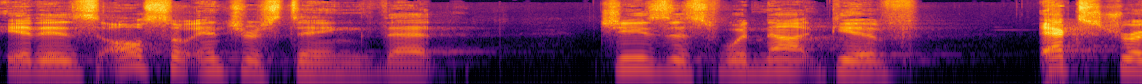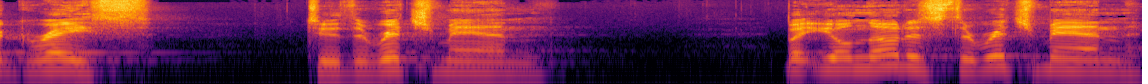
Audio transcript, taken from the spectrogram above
it is also interesting that Jesus would not give extra grace to the rich man. But you'll notice the rich man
